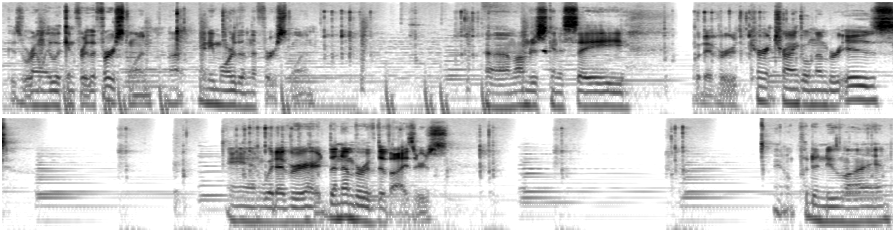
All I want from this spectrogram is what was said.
because we're only looking for the first one, not any more than the first one. Um, I'm just going to say whatever current triangle number is, and whatever the number of divisors. And I'll put a new line.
